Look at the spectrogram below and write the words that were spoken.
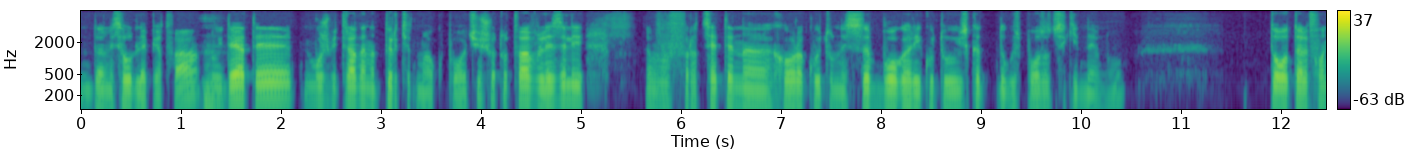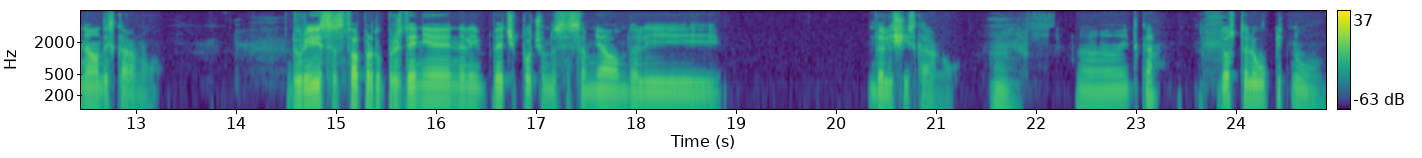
да не се отлепят това, но идеята е, може би трябва да натъртят малко повече, защото това влезе ли в ръцете на хора, които не са блогъри, които искат да го използват всеки дневно, то телефон няма да изкара много. Дори с това предупреждение, нали, вече почвам да се съмнявам дали, дали ще изкара много. М. А, и така, доста любопитно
